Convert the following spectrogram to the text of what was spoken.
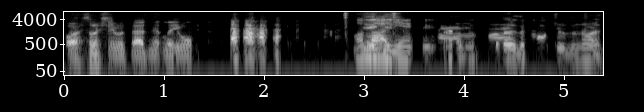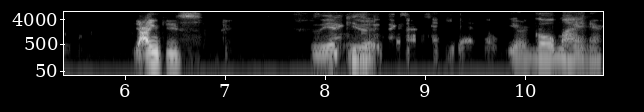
Or associated with that label. I'm not a Yankee. I'm for the culture of the North. Yankees. The Yankees are the You're a gold miner.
